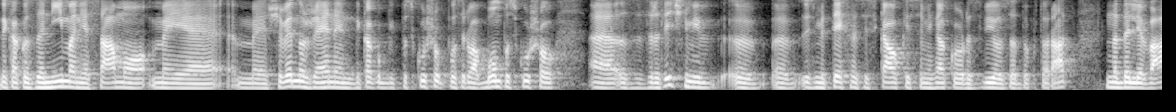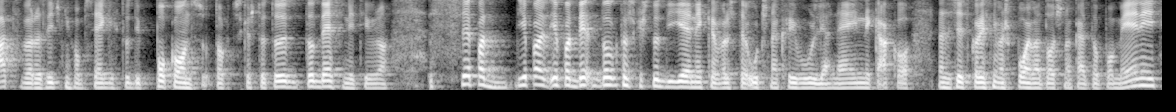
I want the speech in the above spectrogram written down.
nekako zanimanje samo me je, me je še vedno žene in nekako bi poskušal, oziroma bom poskušal uh, z različnimi uh, uh, izmed teh raziskav, ki sem jih nekako razvijal za doktorat, nadaljevati v različnih obsegih tudi po koncu doktorske študije. To je to definitivno. Pa, je pa, je pa de, doktorski študij je neke vrste učna krivulja ne? in nekako na začetku res nimaš pojma točno, kaj to pomeni.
